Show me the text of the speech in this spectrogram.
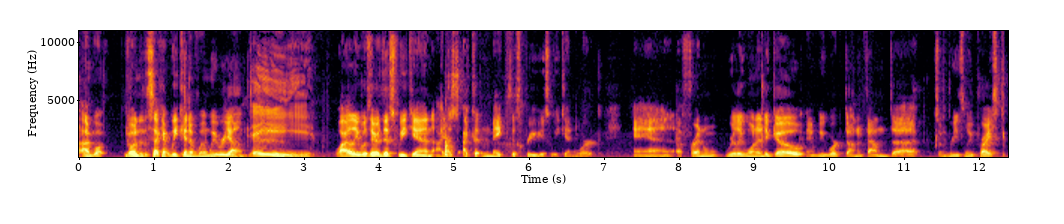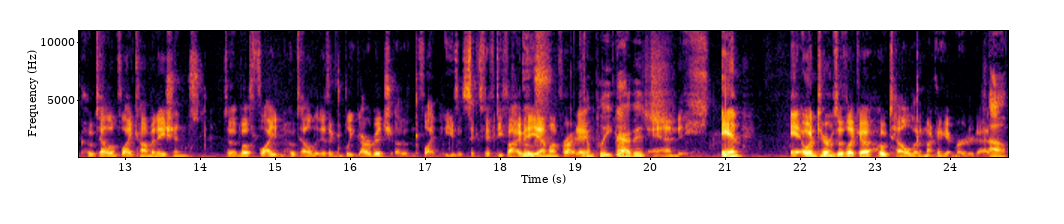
I'm going going to the second weekend of when we were young. Hey, Wiley was there this weekend. I just I couldn't make this previous weekend work, and a friend really wanted to go, and we worked on and found uh, some reasonably priced hotel and flight combinations to both flight and hotel that isn't complete garbage. Other than the flight leaves at six fifty five a.m. on Friday, Complete garbage. and and. and oh, in terms of like a hotel that I'm not going to get murdered at. Oh,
